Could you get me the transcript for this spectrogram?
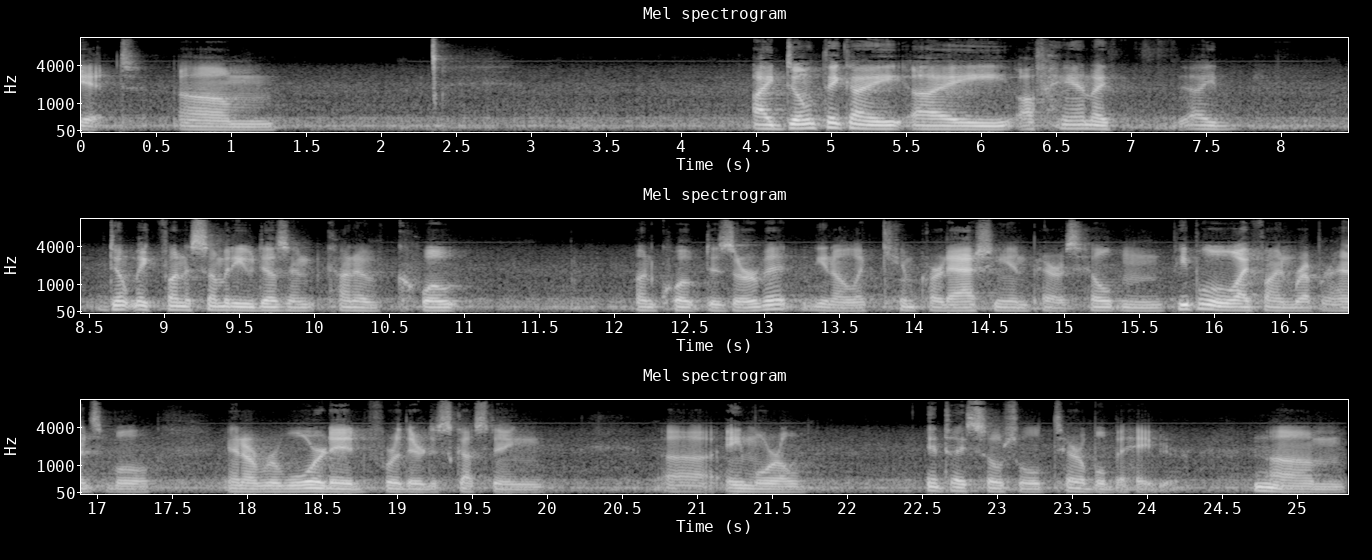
it. Um, I don't think I, I offhand, I, I don't make fun of somebody who doesn't kind of quote unquote deserve it. You know, like Kim Kardashian, Paris Hilton, people who I find reprehensible and are rewarded for their disgusting, uh, amoral, antisocial, terrible behavior. Hmm. Um,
